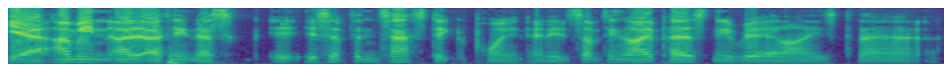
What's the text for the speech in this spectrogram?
Yeah, I mean, I, I, think that's it's a fantastic point, and it's something I personally realised that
